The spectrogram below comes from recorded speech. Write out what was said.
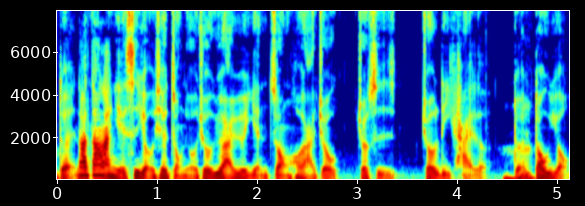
对，那当然也是有一些肿瘤就越来越严重，后来就就是就离开了。对，都有。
